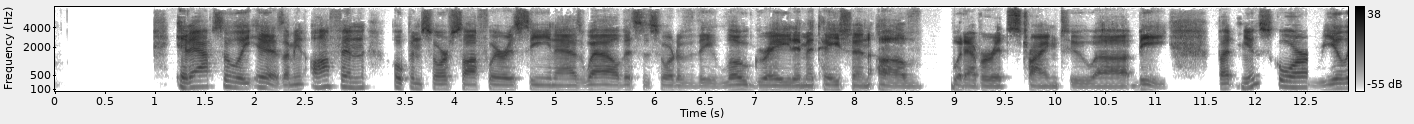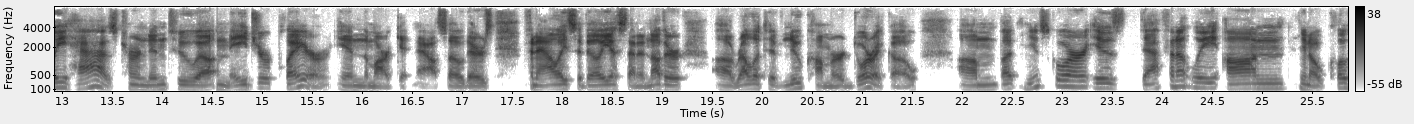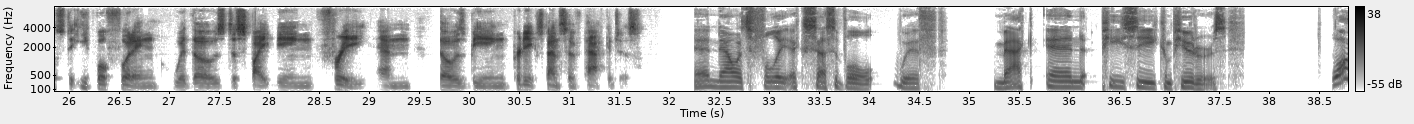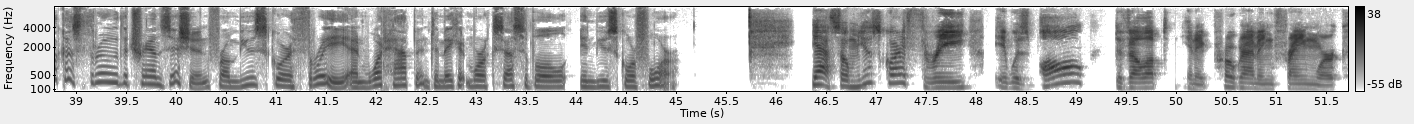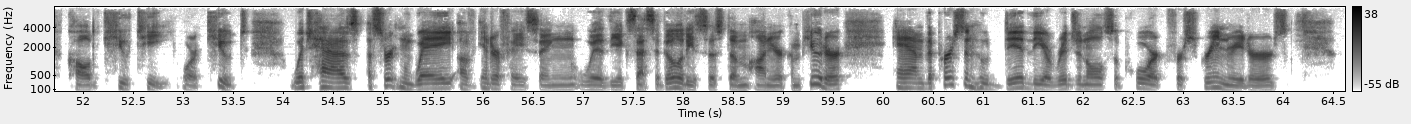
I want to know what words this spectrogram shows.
It absolutely is. I mean, often open source software is seen as well, this is sort of the low grade imitation of whatever it's trying to uh, be. But MuseScore really has turned into a major player in the market now. So there's Finale, Sibelius, and another uh, relative newcomer, Dorico. Um, but MuseScore is definitely on, you know, close to equal footing with those, despite being free and those being pretty expensive packages. And now it's fully accessible with Mac and PC computers. Walk us through the transition from MuseScore 3 and what happened to make it more accessible in MuseScore 4. Yeah, so MuseScore 3, it was all developed in a programming framework called Qt or Qt, which has a certain way of interfacing with the accessibility system on your computer. And the person who did the original support for screen readers,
